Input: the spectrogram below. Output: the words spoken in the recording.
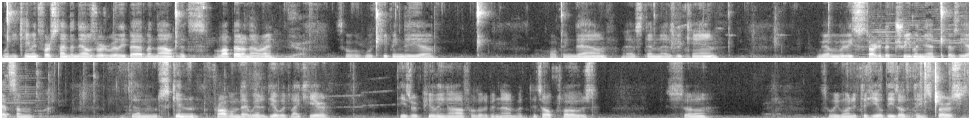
When you came in first time the nails were really bad, but now it's a lot better now, right? Yeah. So we're keeping the uh, whole thing down as thin as we can. We haven't really started the treatment yet because he had some um, skin problem that we had to deal with like here. These were peeling off a little bit now, but it's all closed. So, so we wanted to heal these other things first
